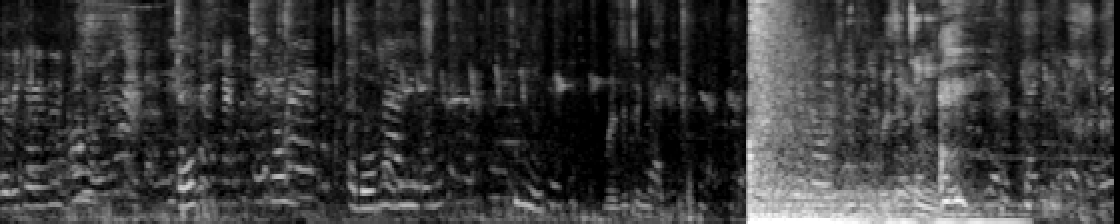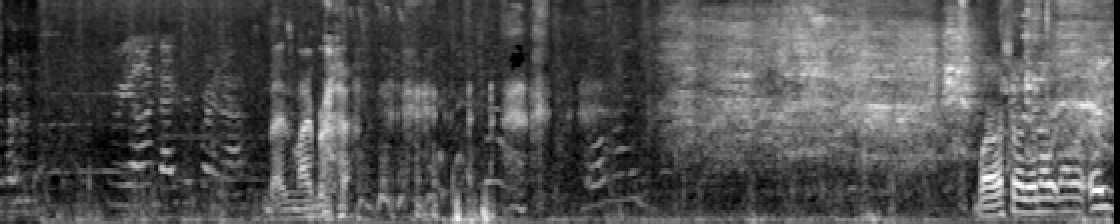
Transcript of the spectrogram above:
if I don't have any. Where's the thing? You know, it's a thingy. Where's the thingy? That's my brother. Boy, show now. Hey!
